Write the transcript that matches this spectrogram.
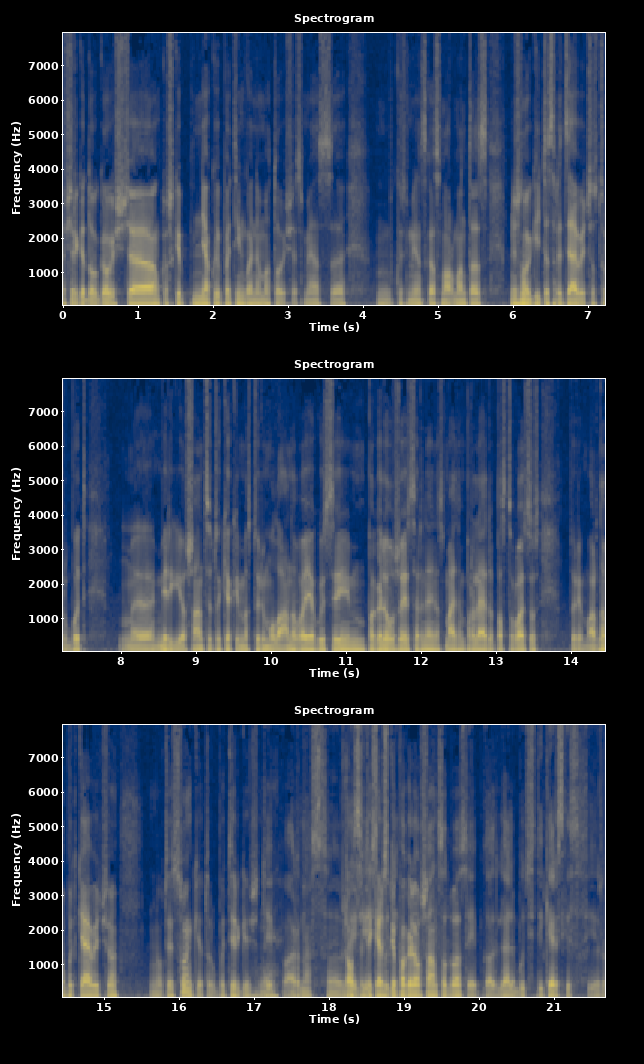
Aš irgi daugiau iš čia kažkaip nieko ypatingo nematau, iš esmės. E, Kuzminskas, Normantas, nežinau, Gytis Radzevičius turbūt irgi jo šansai tokie, kai mes turime Mulanovą, jeigu jisai pagaliau žais ar ne, nes matėm praleido pastaruosius, turim Arną Butkevičių, Nu, tai sunkiai turbūt irgi, žinai. Taip, Arnas. Gal Sitikerskiui įspūdį... pagaliau šansą duos? Taip, gal, gali būti Sitikerskis ir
